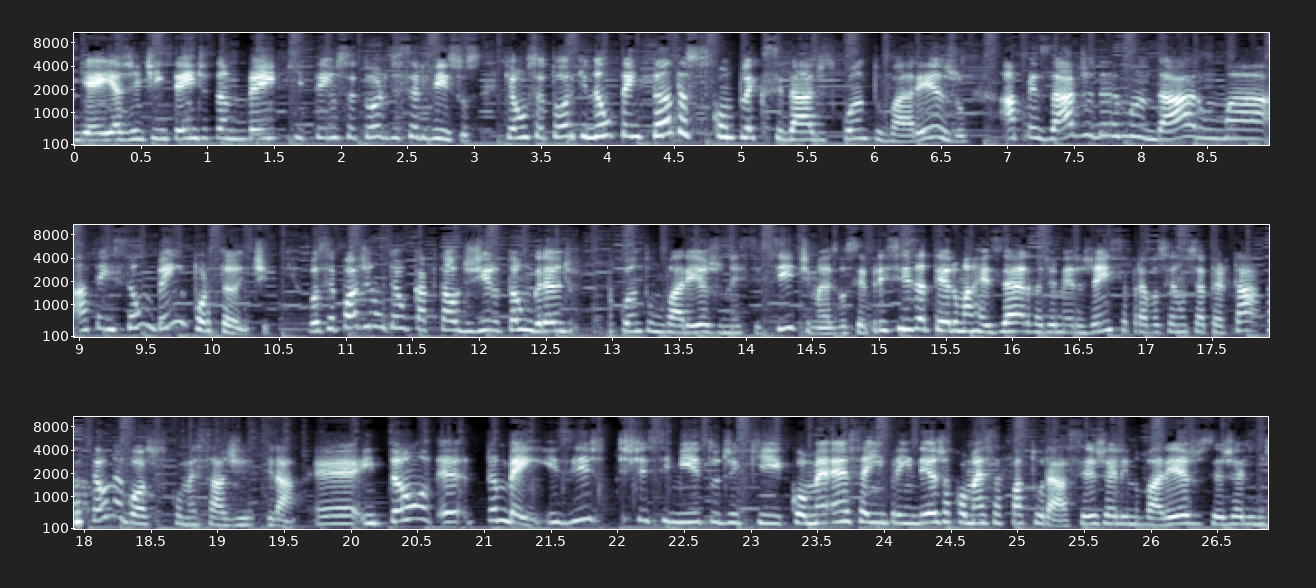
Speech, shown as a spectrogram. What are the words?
E aí a gente entende também que tem o setor de serviços, que é um setor que não tem tantas complexidades quanto o varejo, apesar de demandar uma atenção bem importante. Você pode não ter um capital de giro tão grande quanto um varejo necessite, mas você precisa ter uma reserva de emergência para você não se apertar até o negócio começar a girar. É, então, é, também existe esse mito de que começa a empreender já começa a faturar, seja ele no varejo, seja ele no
